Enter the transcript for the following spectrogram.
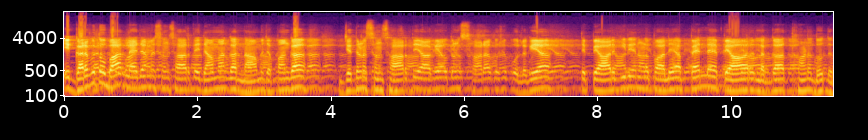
ਇਹ ਗਰਭ ਤੋਂ ਬਾਹਰ ਲੈ ਜਾ, ਮੈਂ ਸੰਸਾਰ ਤੇ ਜਾਵਾਂਗਾ, ਨਾਮ ਜਪਾਂਗਾ। ਜਿੱਦਣ ਸੰਸਾਰ ਤੇ ਆ ਗਿਆ ਉਦਣ ਸਾਰਾ ਕੁਝ ਭੁੱਲ ਗਿਆ ਤੇ ਪਿਆਰ ਕਿਹਦੇ ਨਾਲ ਪਾ ਲਿਆ? ਪਹਿਲੇ ਪਿਆਰ ਲੱਗਾ ਥਣ ਦੁੱਧ।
